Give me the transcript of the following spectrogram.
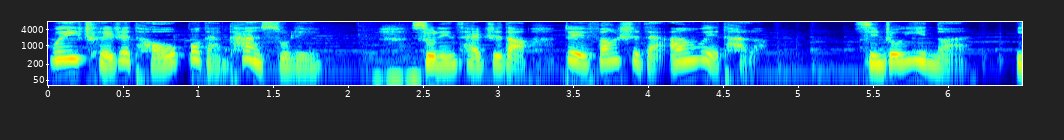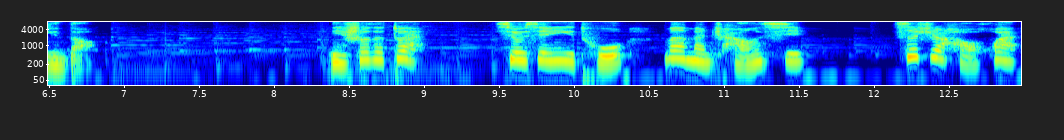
微垂着头，不敢看苏林。苏林才知道对方是在安慰他了，心中一暖，应道：“你说的对，修仙一途漫漫长兮，资质好坏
